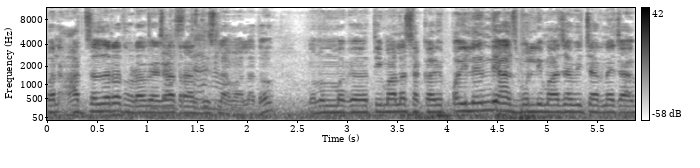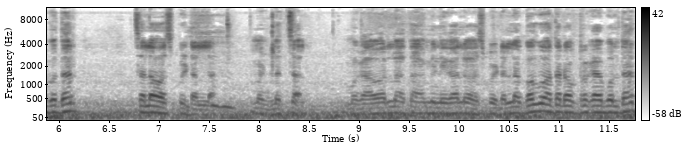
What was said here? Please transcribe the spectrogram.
पण आजचा जरा थोडा वेगळा त्रास दिसला मला तो. म्हणून मग ती मला सकाळी पहिल्यांदा आज बोलली माझ्या विचारण्याच्या अगोदर चला हॉस्पिटलला म्हटलं चल. मग आवरलं आता आम्ही निघालो हॉस्पिटलला बघू आता डॉक्टर काय बोलतात.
